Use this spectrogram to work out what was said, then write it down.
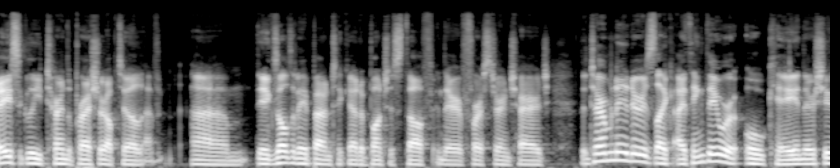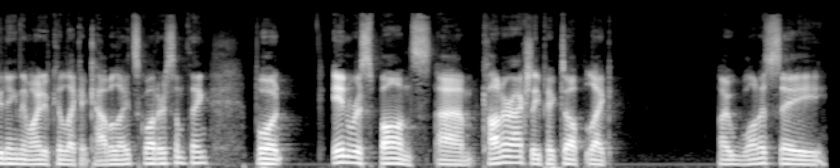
basically, turned the pressure up to eleven. Um, the Exalted Eightbound took out a bunch of stuff in their first turn charge. The Terminators, like, I think they were okay in their shooting. They might have killed, like, a Kabalite squad or something. But in response, um, Connor actually picked up, like, I want to say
